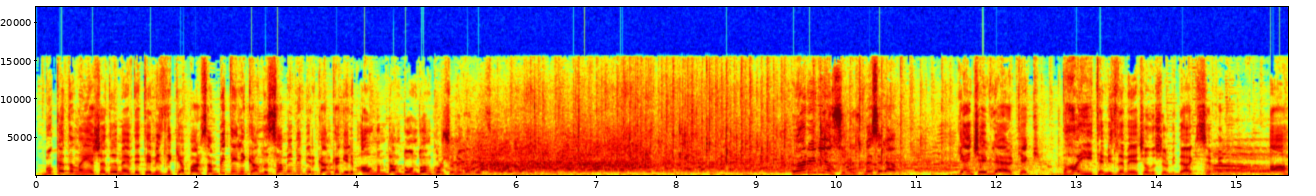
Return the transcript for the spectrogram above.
bu kadınla yaşadığım evde temizlik yaparsam bir delikanlı samimi bir kanka gelip alnımdan dondom kurşunuyla vursun olur mu? Öğreniyorsunuz. Mesela genç evli erkek daha iyi temizlemeye çalışır bir dahaki sefere. Ah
